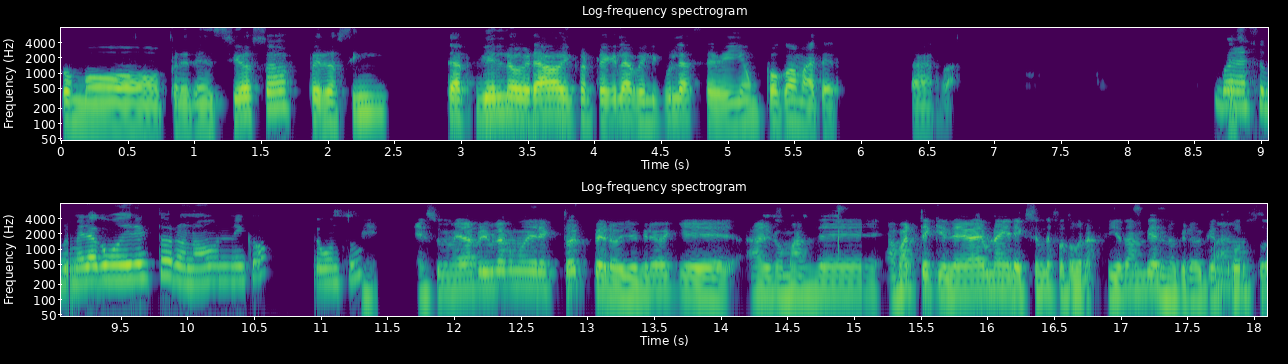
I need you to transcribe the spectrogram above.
como pretenciosos, pero sin estar bien logrado. Encontré que la película se veía un poco amateur, la verdad. Bueno. ¿es su primera como director o no, Nico? Según tú. Sí. Es su primera película como director, pero yo creo que algo más de. Aparte que debe haber una dirección de fotografía también, no creo que Ah. todo eso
